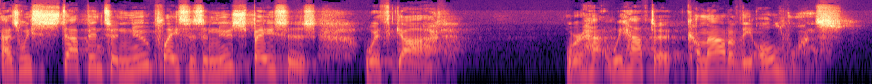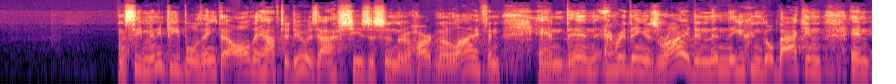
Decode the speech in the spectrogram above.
As we step into new places and new spaces with God, we're ha- we have to come out of the old ones. And see, many people think that all they have to do is ask Jesus in their heart and their life, and, and then everything is right. And then you can go back and, and,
